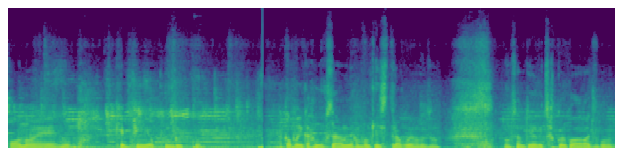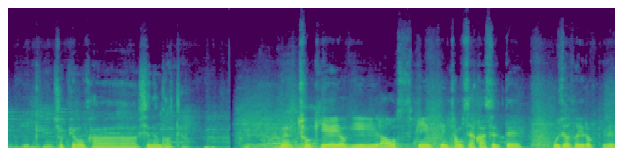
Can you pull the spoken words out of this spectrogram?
버너에 뭐 캠핑 용품도 있고 아까 보니까 한국 사람이 한 분 계시더라고요. 그래서 한국 사람들이 여기 차 끌고 와가지고 이렇게 쇼핑을 가시는 것 같아요. 네, 초기에 여기 라오스 비엔틴 정착하실 때 오셔서 이렇게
